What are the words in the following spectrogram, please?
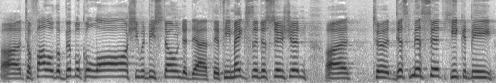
uh, to follow the biblical law, she would be stoned to death. If he makes the decision to dismiss it, he could be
